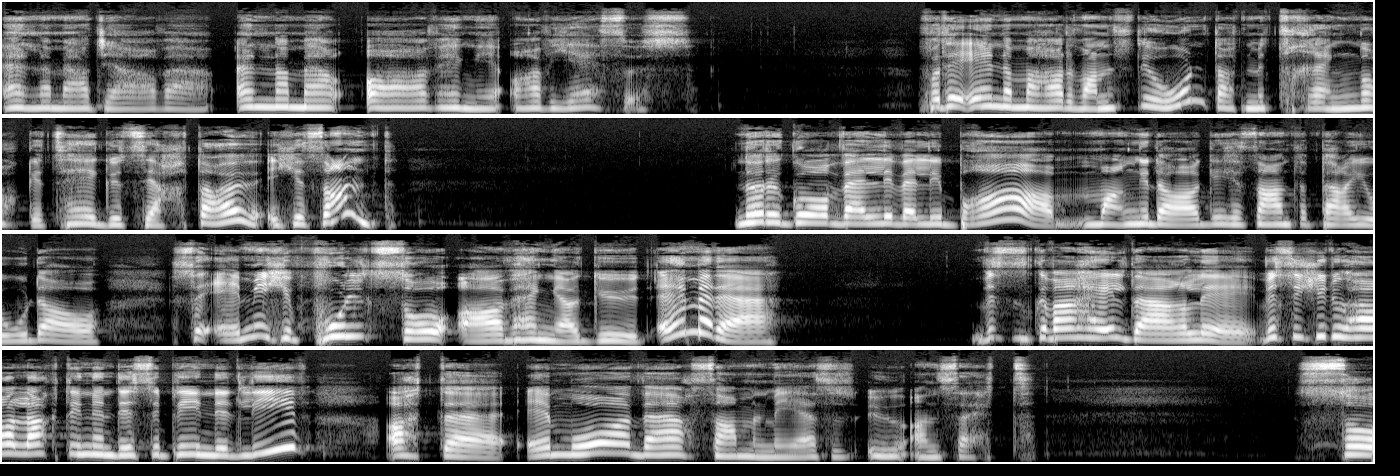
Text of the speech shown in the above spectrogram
enda mer djerve, enda mer avhengig av Jesus. For det er når vi har det vanskelig og vondt, at vi trenger oss til Guds hjerte òg. Ikke sant? Når det går veldig veldig bra mange dager, ikke sant, for perioder, så er vi ikke fullt så avhengig av Gud. Er vi det? Hvis en skal være helt ærlig. Hvis ikke du har lagt inn en disiplin i ditt liv at uh, jeg må være sammen med Jesus uansett, så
